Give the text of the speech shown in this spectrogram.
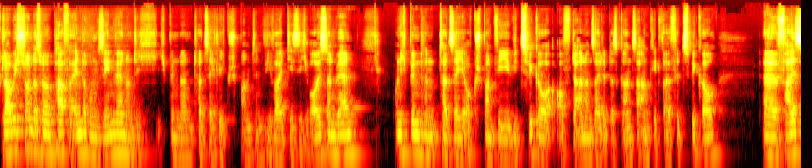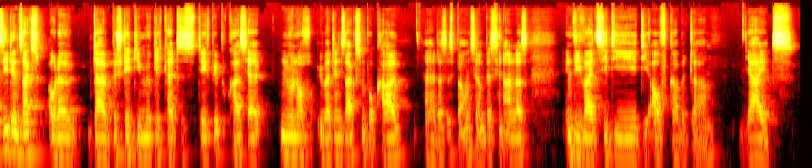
glaube ich schon, dass wir ein paar Veränderungen sehen werden und ich, ich bin dann tatsächlich gespannt, inwieweit die sich äußern werden. Und ich bin dann tatsächlich auch gespannt, wie, wie Zwickau auf der anderen Seite das Ganze angeht, weil für Zwickau, äh, falls sie den Sachs, oder da besteht die Möglichkeit des DFB-Pokals ja nur noch über den Sachsen-Pokal, äh, das ist bei uns ja ein bisschen anders, inwieweit sie die, die Aufgabe da, ja, jetzt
